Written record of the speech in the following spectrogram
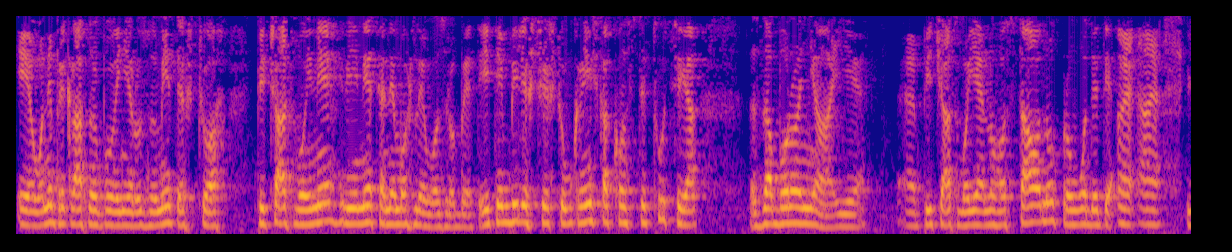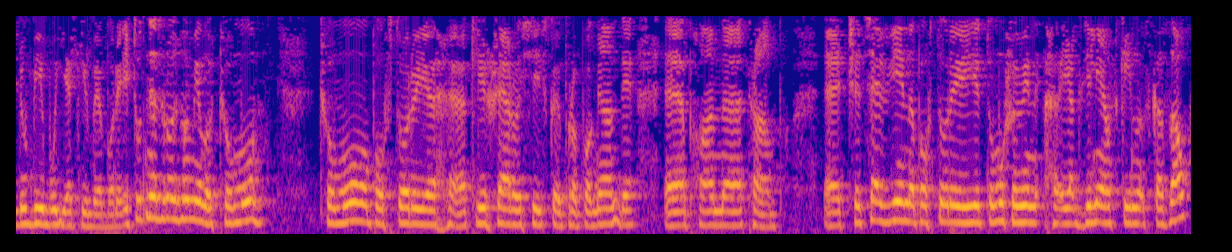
І вони прекрасно повинні розуміти, що під час війни війни це неможливо зробити. І тим більше, що українська конституція забороняє е, під час воєнного стану проводити е, е, любі будь-які вибори. І тут не зрозуміло, чому. Чому повторює кліше російської пропаганди пан Трамп? Е, Чи це він повторює її, тому що він, як Зеленський сказав,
